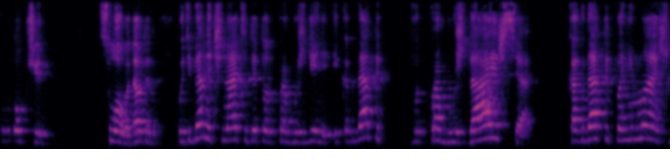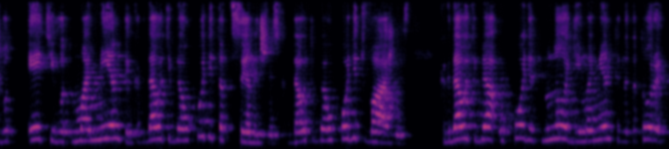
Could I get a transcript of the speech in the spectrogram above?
общее слово, да, вот это, у тебя начинается вот это вот пробуждение. И когда ты вот пробуждаешься, когда ты понимаешь вот эти вот моменты, когда у тебя уходит оценочность, когда у тебя уходит важность, когда у тебя уходят многие моменты, на которые,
